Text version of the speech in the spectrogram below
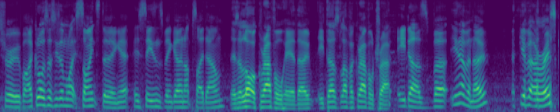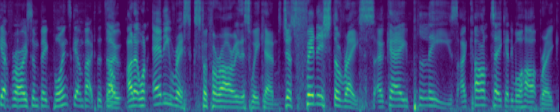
True, but I could also see someone like Sainz doing it. His season's been going upside down. there's a lot of gravel here, though. He does love a gravel trap. He does, but you never know. Give it a risk, get Ferrari some big points, get them back to the top. No, I don't want any risks for Ferrari this weekend. Just finish the race, okay? Please. I can't take any more heartbreak.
